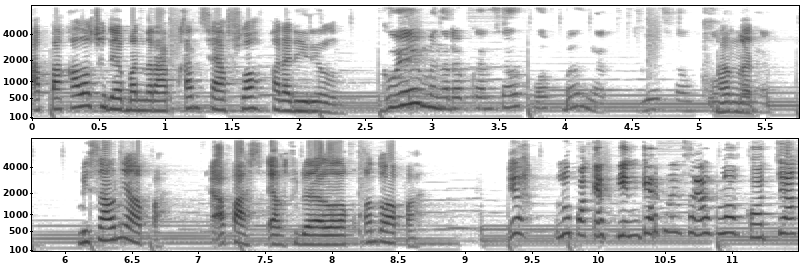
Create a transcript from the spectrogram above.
Apa kalau sudah menerapkan self love pada diri lo? Gue menerapkan self love banget. Gue self love Banget. banget. misalnya apa? Apa yang sudah lo lakukan tuh apa ya lu pakai skincare kan self love kocak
